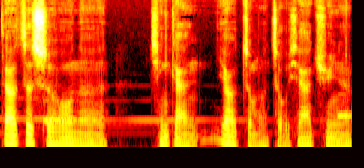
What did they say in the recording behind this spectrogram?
到这时候呢，情感要怎么走下去呢？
